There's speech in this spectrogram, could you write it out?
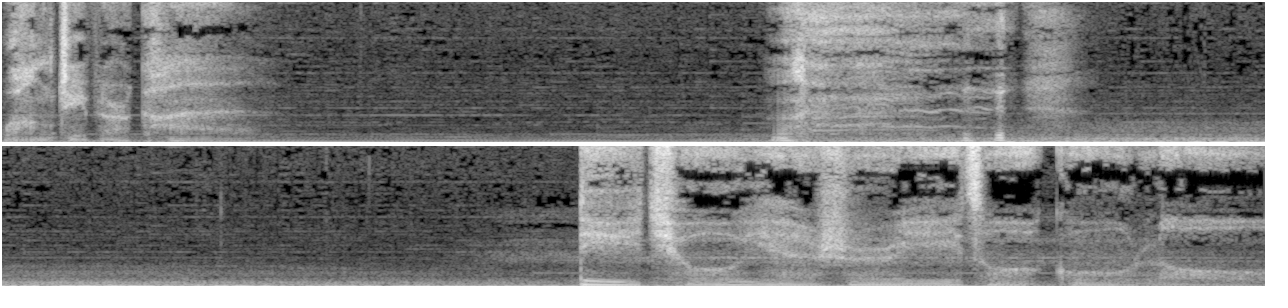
往这边看，地球也是一座孤楼。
